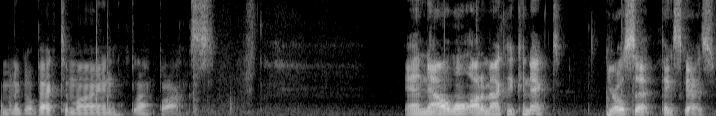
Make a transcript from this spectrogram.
I'm going to go back to mine, black box. And now it won't automatically connect. You're all set. Thanks guys.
